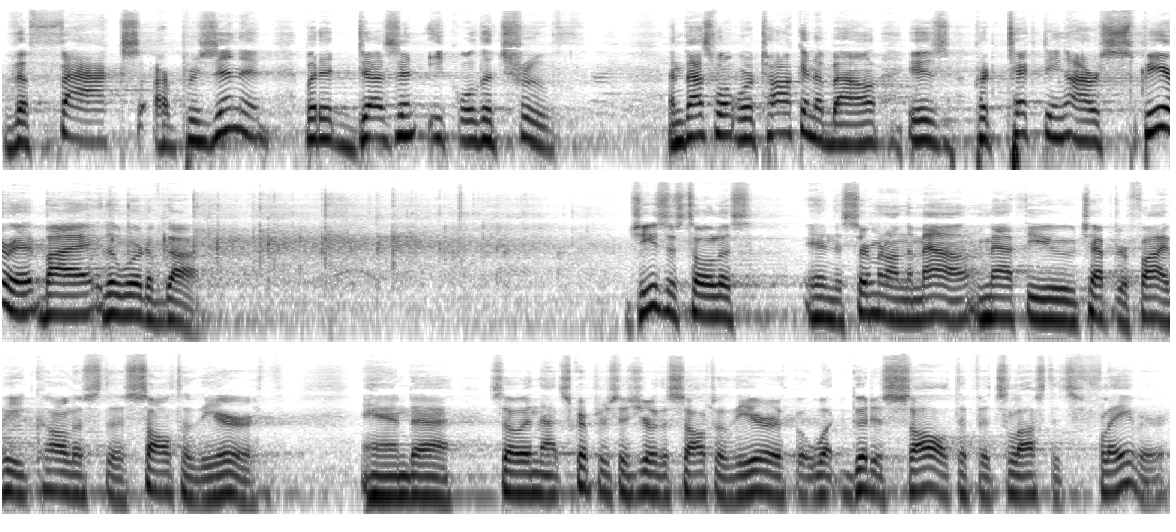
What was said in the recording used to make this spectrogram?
the facts are presented, but it doesn't equal the truth. And that's what we're talking about is protecting our spirit by the word of God. Jesus told us in the Sermon on the Mount, Matthew chapter 5, he called us the salt of the earth. And uh, so in that scripture says, You're the salt of the earth, but what good is salt if it's lost its flavor?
